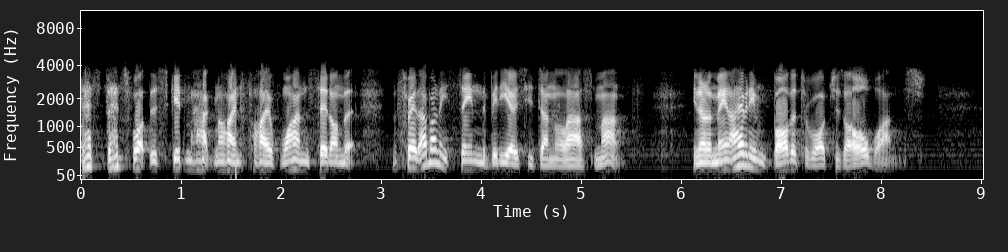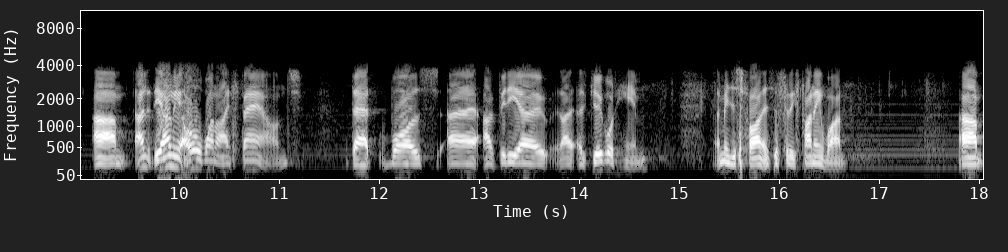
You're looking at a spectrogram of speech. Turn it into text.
That's that's what the Skidmark 951 said on the, the thread. I've only seen the videos he's done in the last month. You know what I mean? I haven't even bothered to watch his old ones. Um, the only old one I found that was uh, a video. I, I googled him. Let me just find. It's a really funny one. Um,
